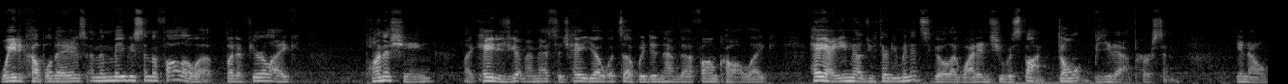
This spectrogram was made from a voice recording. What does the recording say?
wait a couple days, and then maybe send a follow up. But if you're like punishing, like, hey, did you get my message? Hey, yo, what's up? We didn't have that phone call. Like, hey, I emailed you 30 minutes ago. Like, why didn't you respond? Don't be that person. You know,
